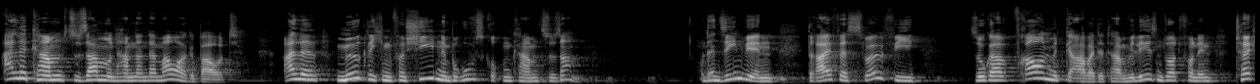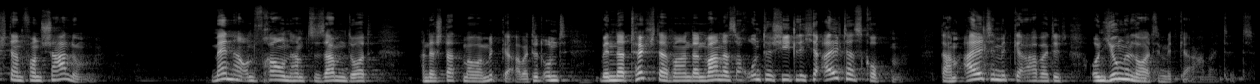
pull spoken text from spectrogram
Alle kamen zusammen und haben an der Mauer gebaut. Alle möglichen verschiedenen Berufsgruppen kamen zusammen. Und dann sehen wir in 3 Vers 12, wie sogar Frauen mitgearbeitet haben. Wir lesen dort von den Töchtern von Schalum. Männer und Frauen haben zusammen dort an der Stadtmauer mitgearbeitet. Und wenn da Töchter waren, dann waren das auch unterschiedliche Altersgruppen. Da haben Alte mitgearbeitet und junge Leute mitgearbeitet.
